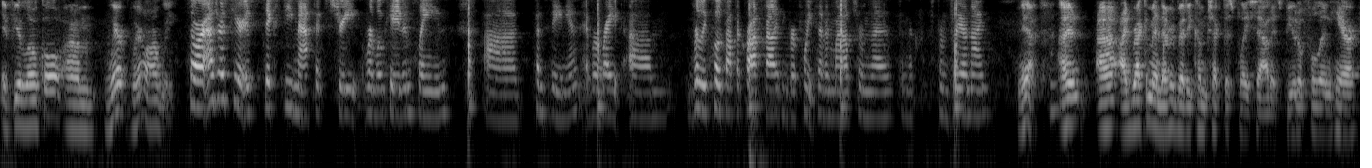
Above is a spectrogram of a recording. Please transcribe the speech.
If you're local, um, where where are we? So our address here is 60 Maffitt Street. We're located in Plains, uh, Pennsylvania, and we're right, um, really close off the Cross Valley. I think we're 0.7 miles from the from the from 309. Yeah, I, uh, I'd recommend everybody come check this place out. It's beautiful in here.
